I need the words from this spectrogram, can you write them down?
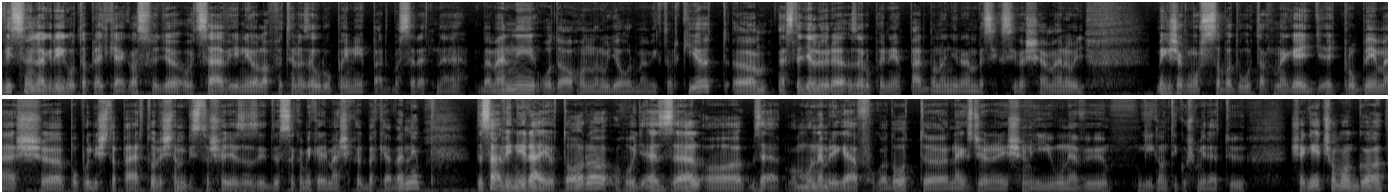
Viszonylag régóta plegykák az, hogy, hogy Salvini alapvetően az Európai Néppártba szeretne bemenni, oda, ahonnan ugye Orbán Viktor kijött. Ezt egyelőre az Európai Néppártban annyira nem veszik szívesen, mert hogy mégis most szabadultak meg egy, egy problémás populista pártól, és nem biztos, hogy ez az időszak, amikor egy másikat be kell venni. De Salvini rájött arra, hogy ezzel a, a nemrég elfogadott Next Generation EU nevű gigantikus méretű segélycsomaggal,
